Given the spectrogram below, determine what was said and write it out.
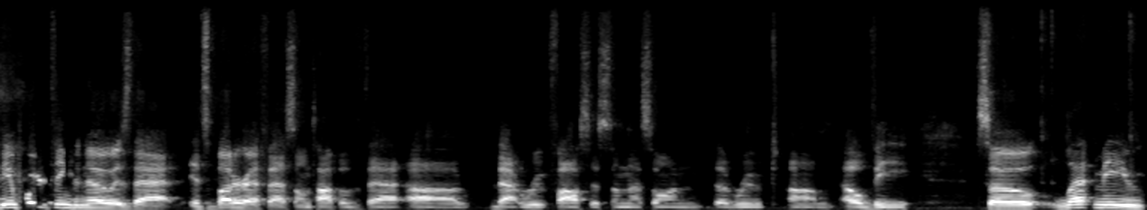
the important thing to know is that it's Btrfs on top of that uh, that root file system that's on the root um, LV. So let me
